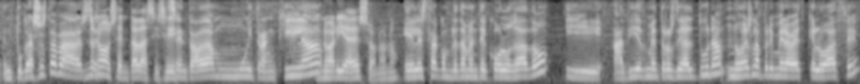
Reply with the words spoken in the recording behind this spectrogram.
En tu caso estabas... No, no, sentada, sí, sí. Sentada muy tranquila. No haría eso, no, no. Él está completamente colgado y a 10 metros de altura. No es la primera vez que lo hace.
